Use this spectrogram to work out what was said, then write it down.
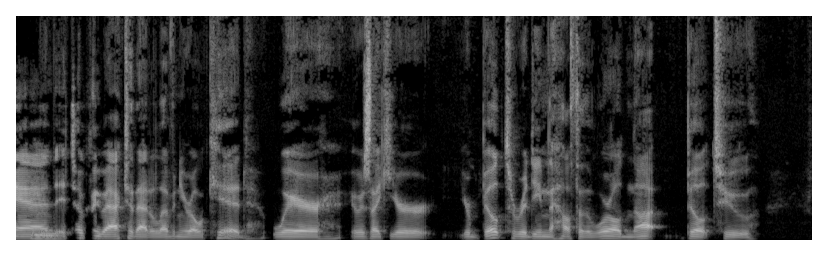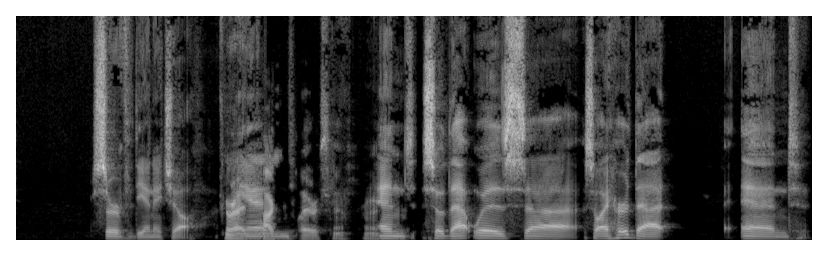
And mm. it took me back to that 11 year old kid where it was like you're you're built to redeem the health of the world, not built to serve the NHL. Right, and, players. Yeah, right. And so that was uh, so I heard that, and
